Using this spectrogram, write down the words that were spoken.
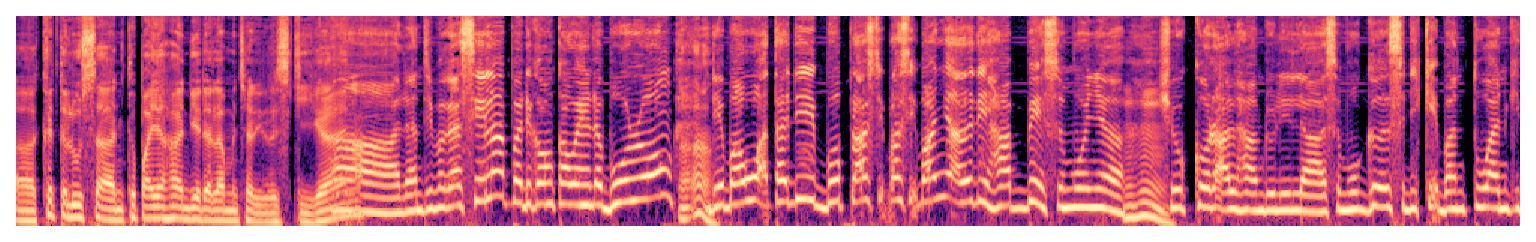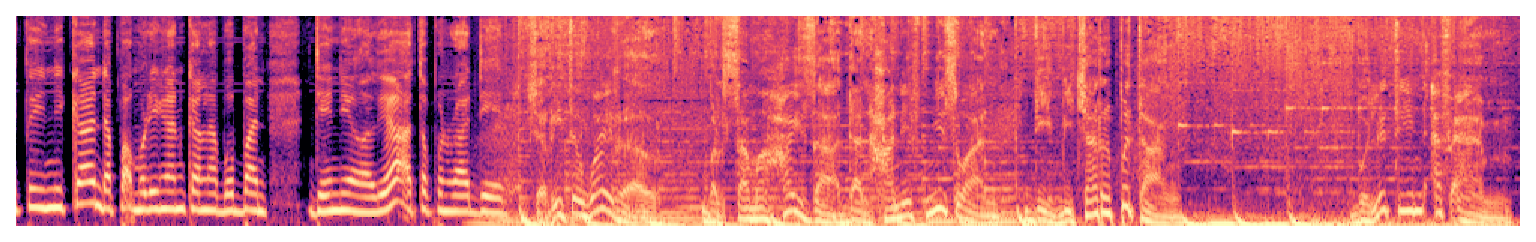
uh, Ketelusan Kepayahan dia dalam mencari rezeki kan Ha, dan terima kasihlah pada kawan-kawan yang dah borong. Ha-ha. Dia bawa tadi berplastik-plastik banyak tadi habis semuanya. Mhm. Syukur alhamdulillah. Semoga sedikit bantuan kita ini kan dapat meringankanlah beban Daniel ya ataupun Radin. Cerita viral bersama Haiza dan Hanif Mizwan di Bicara Petang. Bulletin FM.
